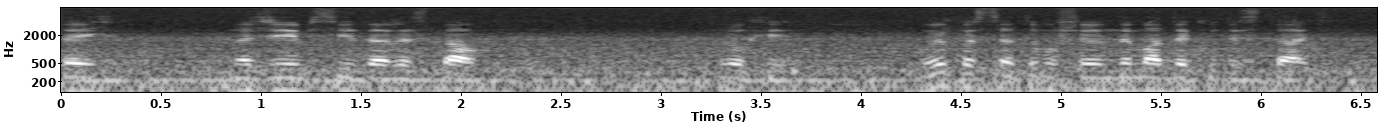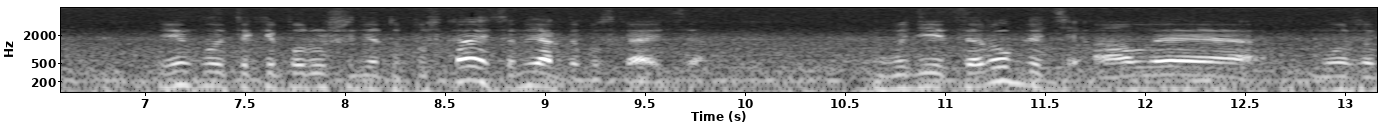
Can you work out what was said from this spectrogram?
Цей на GMC даже став трохи випасться, тому що нема де куди стати. Інколи такі порушення допускаються, ну як допускаються? Водії це роблять, але може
